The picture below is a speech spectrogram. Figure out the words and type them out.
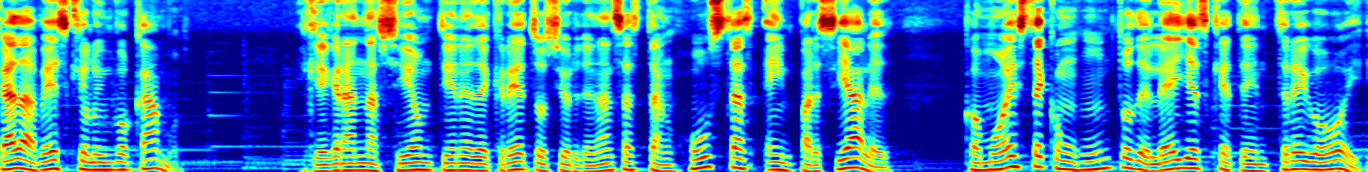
cada vez que lo invocamos? ¿Y qué gran nación tiene decretos y ordenanzas tan justas e imparciales como este conjunto de leyes que te entrego hoy?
